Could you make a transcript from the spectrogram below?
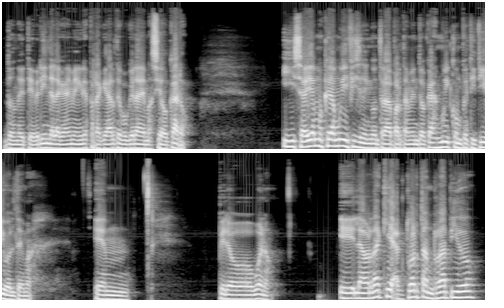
donde te brinda la Academia de Inglés para quedarte porque era demasiado caro. Y sabíamos que era muy difícil encontrar apartamento, acá es muy competitivo el tema. Em, pero bueno, eh, la verdad que actuar tan rápido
